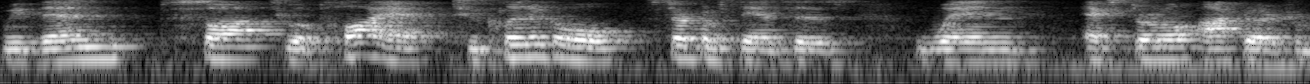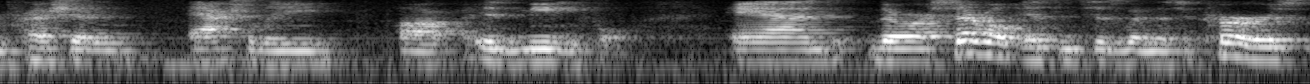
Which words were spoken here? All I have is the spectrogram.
we then sought to apply it to clinical circumstances when external ocular compression actually uh, is meaningful. And there are several instances when this occurs,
